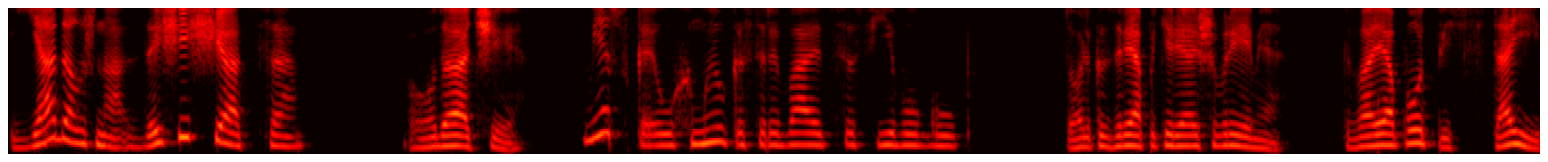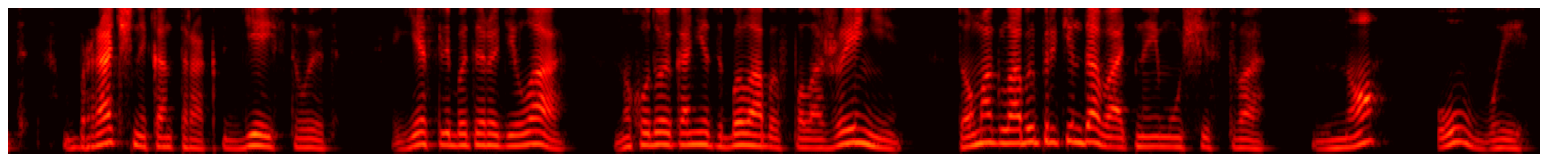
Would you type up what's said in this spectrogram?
Я должна защищаться. «Удачи!» Мерзкая ухмылка срывается с его губ. Только зря потеряешь время. Твоя подпись стоит. Брачный контракт действует. Если бы ты родила, но худой конец была бы в положении, то могла бы претендовать на имущество. Но, увы.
